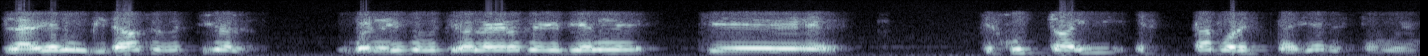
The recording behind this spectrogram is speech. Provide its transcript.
la habían invitado a ese festival. Bueno, y ese festival la gracia que tiene que, justo ahí está por estallar esta weá.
